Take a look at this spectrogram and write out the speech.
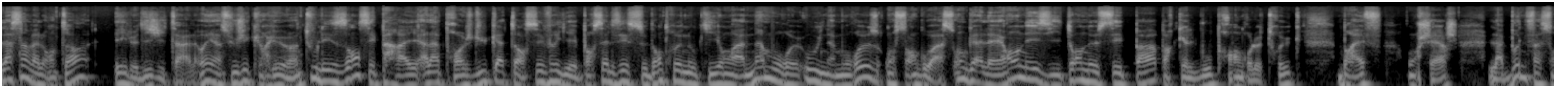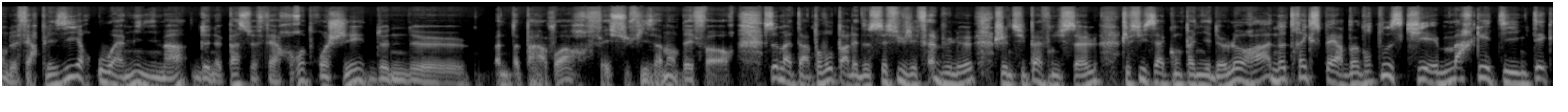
La Saint-Valentin et le digital. Oui, un sujet curieux. Hein. Tous les ans, c'est pareil. À l'approche du 14 février, pour celles et ceux d'entre nous qui ont un amoureux ou une amoureuse, on s'angoisse, on galère, on hésite, on ne sait pas par quel bout prendre le truc. Bref, on cherche la bonne façon de faire plaisir ou à minima de ne pas se faire reprocher de ne, pas avoir fait suffisamment d'efforts. Ce matin, pour vous parler de ce sujet fabuleux, je ne suis pas venu seul. Je suis accompagné de Laura, notre experte dans tout ce qui est marketing, technologie,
